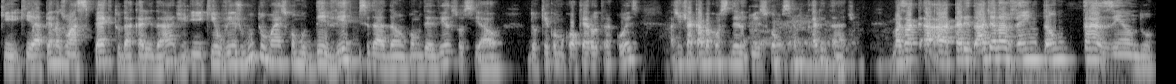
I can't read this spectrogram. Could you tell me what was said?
que, que é apenas um aspecto da caridade e que eu vejo muito mais como dever de cidadão, como dever social, do que como qualquer outra coisa. A gente acaba considerando isso como sendo caridade. Mas a, a, caridade ela vem então trazendo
